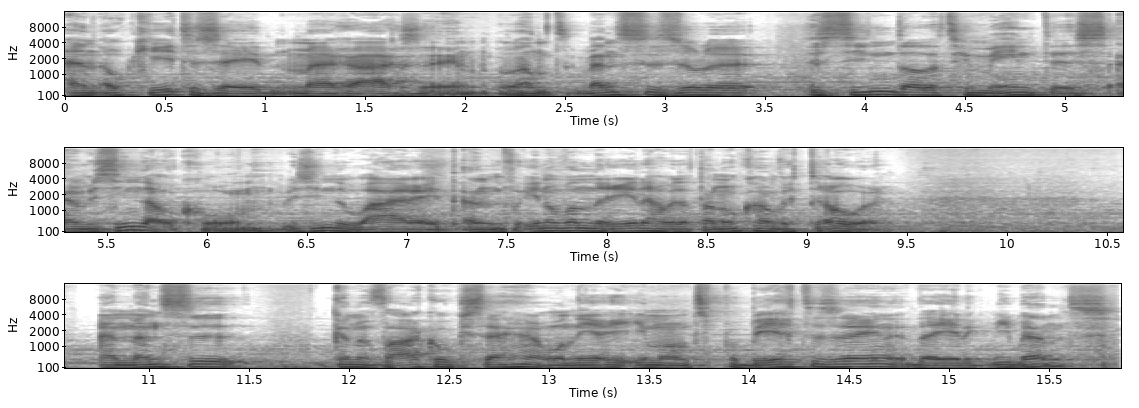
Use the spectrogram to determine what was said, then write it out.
En oké te zijn, maar raar zijn. Want mensen zullen zien dat het gemeend is. En we zien dat ook gewoon. We zien de waarheid. En voor een of andere reden gaan we dat dan ook gaan vertrouwen. En mensen kunnen vaak ook zeggen wanneer je iemand probeert te zijn dat je eigenlijk niet bent.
